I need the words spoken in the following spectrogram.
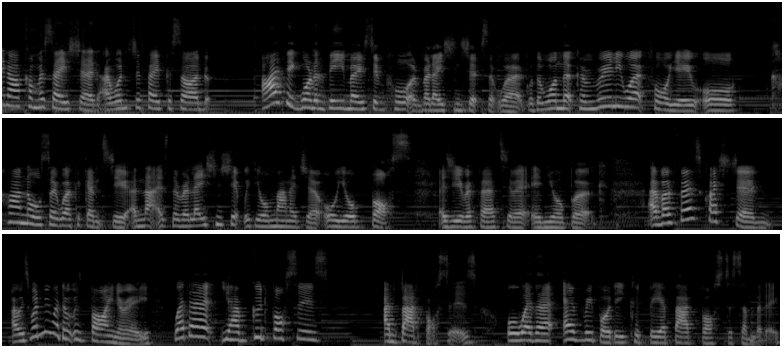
in our conversation, I wanted to focus on, I think, one of the most important relationships at work, or the one that can really work for you or can also work against you, and that is the relationship with your manager or your boss, as you refer to it in your book. And my first question, I was wondering whether it was binary, whether you have good bosses and bad bosses, or whether everybody could be a bad boss to somebody.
